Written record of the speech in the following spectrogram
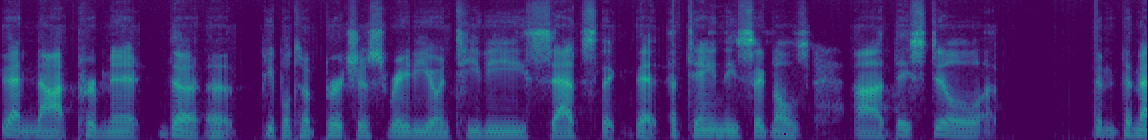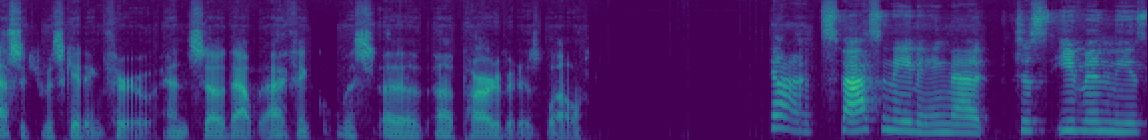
and not permit the uh, people to purchase radio and TV sets that, that obtain these signals, uh, they still the, the, message was getting through, and so that I think was a, a part of it as well. Yeah, it's fascinating that just even these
